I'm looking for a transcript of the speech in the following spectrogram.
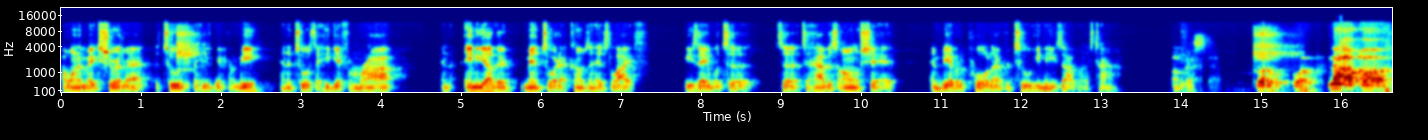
I want to make sure that the tools that he get from me and the tools that he get from Rob and any other mentor that comes in his life, he's able to to to have his own shed and be able to pull every tool he needs out when it's time. Okay. Well, well, now, uh,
